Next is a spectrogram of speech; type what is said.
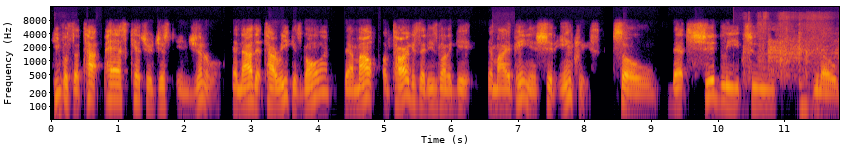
he was a top pass catcher just in general. And now that Tyreek is gone, the amount of targets that he's going to get, in my opinion, should increase. So that should lead to, you know,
